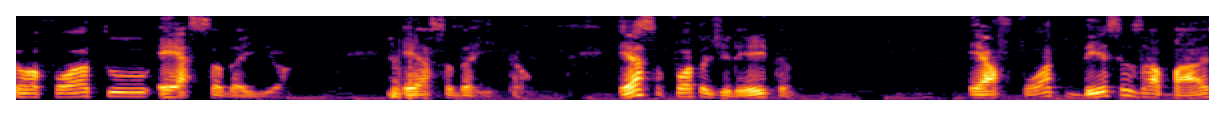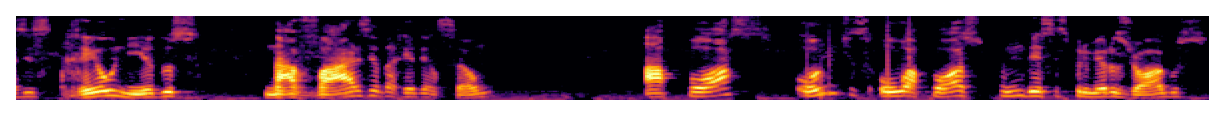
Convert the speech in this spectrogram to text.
que é uma foto. Essa daí, ó. Essa daí, então. Essa foto à direita é a foto desses rapazes reunidos na Várzea da Redenção após antes ou após um desses primeiros jogos,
